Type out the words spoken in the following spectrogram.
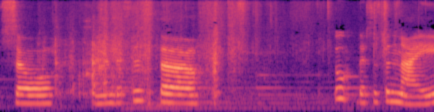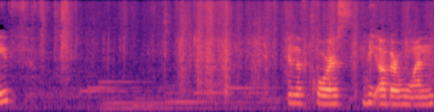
So, and then this is the, ooh, this is the knife. And of course, the other one,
